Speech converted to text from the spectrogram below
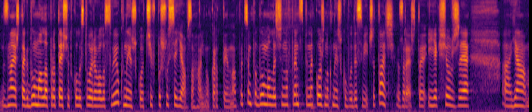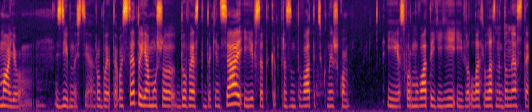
знаєш, так думала про те, що коли створювала свою книжку, чи впишуся я в загальну картину. А потім подумала, що ну, в принципі на кожну книжку буде свій читач, зрештою. І якщо вже е, я маю здібності робити ось це, то я мушу довести до кінця і все-таки презентувати цю книжку. І сформувати її, і власне донести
